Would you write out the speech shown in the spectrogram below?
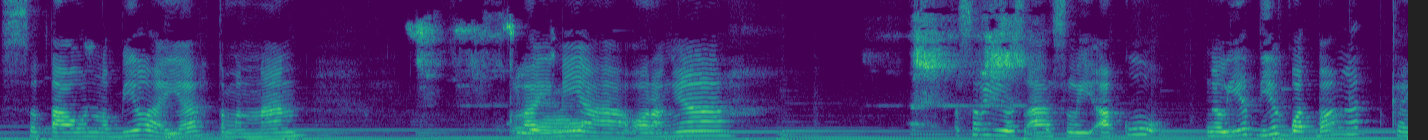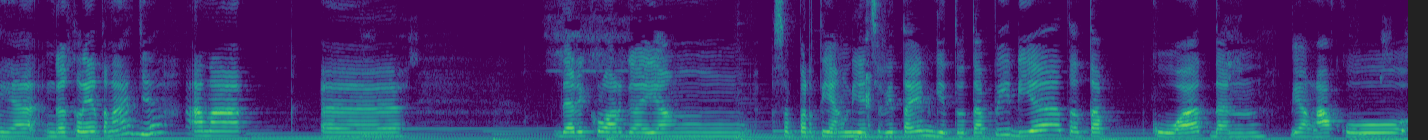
setahun lebih lah ya temenan. Lah ini ya orangnya serius asli. Aku ngelihat dia kuat banget kayak nggak kelihatan aja anak uh, dari keluarga yang seperti yang dia ceritain gitu. Tapi dia tetap kuat dan yang aku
